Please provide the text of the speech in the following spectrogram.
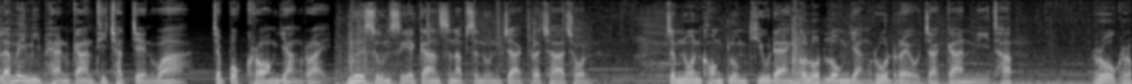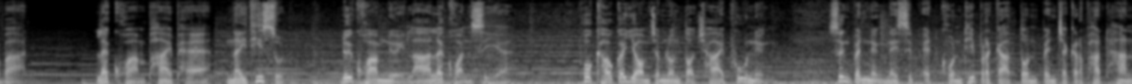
และไม่มีแผนการที่ชัดเจนว่า จะปกครองอย่างไร เมื่อสูญเสียการสนับสนุนจากประชาชนจำนวนของกลุ่มคิ้วแดงก็ลดลงอย่างรวดเร็วจากการหนีทัพ โรคระบาด และความพ่ายแพ้ในที่สุด ด้วยความเหนื่อยล้าและขวัญเสีย พวกเขาก็ยอมจำนนต่อชายผู้หนึ่ง ซึ่งเป็นหนึ่งใน 11 คนที่ประกาศตนเป็นจักรพรรดิฮั่น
